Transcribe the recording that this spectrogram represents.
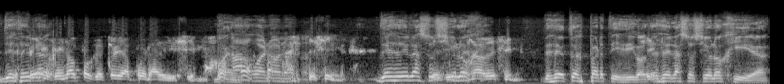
desde Espero que no porque estoy apuradísimo. Bueno, ah, bueno no. desde la sociología, desde tu expertise, digo, desde la sociología,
